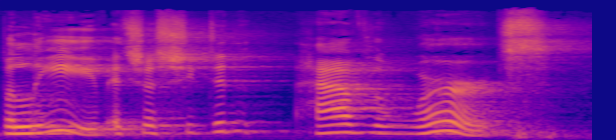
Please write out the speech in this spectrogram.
believe, it's just she didn't have the words.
